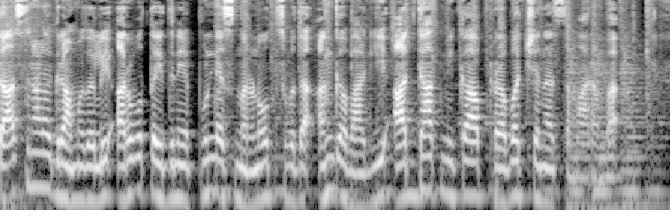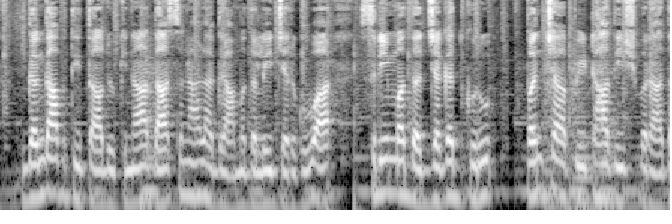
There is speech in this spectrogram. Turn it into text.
ದಾಸನಾಳ ಗ್ರಾಮದಲ್ಲಿ ಅರವತ್ತೈದನೇ ಪುಣ್ಯ ಸ್ಮರಣೋತ್ಸವದ ಅಂಗವಾಗಿ ಆಧ್ಯಾತ್ಮಿಕ ಪ್ರವಚನ ಸಮಾರಂಭ. ಗಂಗಾವತಿ ತಾಲೂಕಿನ ದಾಸನಾಳ ಗ್ರಾಮದಲ್ಲಿ ಜರುಗುವ ಶ್ರೀಮದ್ ಜಗದ್ಗುರು ಪಂಚಪೀಠಾಧೀಶ್ವರಾದ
